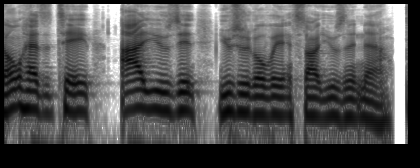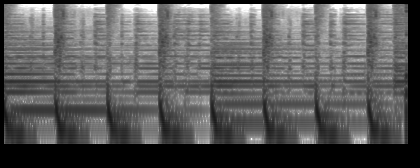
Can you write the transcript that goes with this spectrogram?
don't hesitate. I use it. You should go over there and start using it now.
